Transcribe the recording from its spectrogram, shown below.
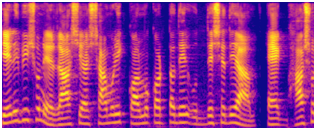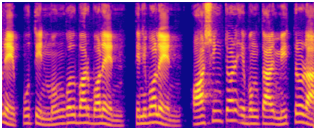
টেলিভিশনে রাশিয়ার সামরিক কর্মকর্তাদের উদ্দেশ্যে দেয়া এক ভাষণে পুতিন মঙ্গলবার বলেন, তিনি বলেন, ওয়াশিংটন এবং তার মিত্ররা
